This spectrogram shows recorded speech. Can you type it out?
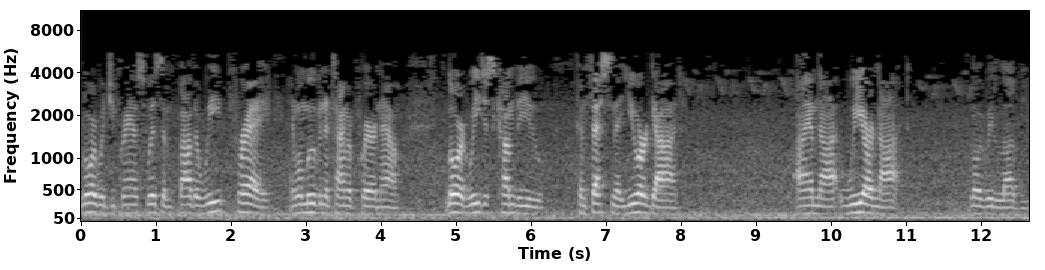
Lord, would you grant us wisdom? Father, we pray, and we'll move into time of prayer now. Lord, we just come to you confessing that you are God. I am not. We are not. Lord, we love you.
